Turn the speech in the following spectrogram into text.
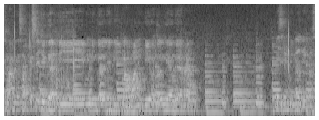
Martin Sarkisnya juga di meninggalnya di Malang di Hotel Niagara. Tapi sih meninggal di kos.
